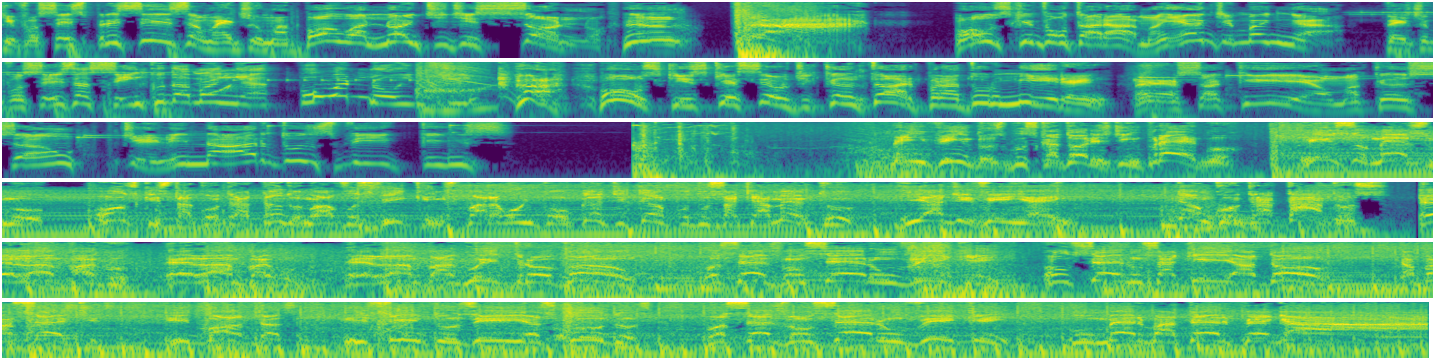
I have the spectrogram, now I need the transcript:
que vocês precisam é de uma boa noite de sono. Hum, ah! Oski voltará amanhã de manhã. Vejo vocês às cinco da manhã. Boa noite. Ah, Oski esqueceu de cantar para dormirem. Essa aqui é uma canção de Ninar dos Vikings. Bem-vindos, buscadores de emprego! Isso mesmo! Oski está contratando novos vikings para o empolgante campo do saqueamento. E adivinhem? Estão contratados! Relâmpago, relâmpago, relâmpago e trovão! Vocês vão ser um viking! Vão ser um saqueador! Capacetes e botas e cintos e escudos! Vocês vão ser um viking! Comer, bater, pegar!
